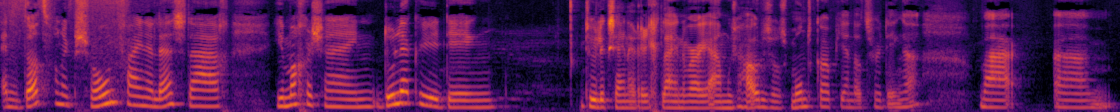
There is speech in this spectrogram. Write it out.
En dat vond ik zo'n fijne lesdag. Je mag er zijn. Doe lekker je ding. Natuurlijk zijn er richtlijnen waar je aan moet houden, zoals mondkapje en dat soort dingen. Maar um,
